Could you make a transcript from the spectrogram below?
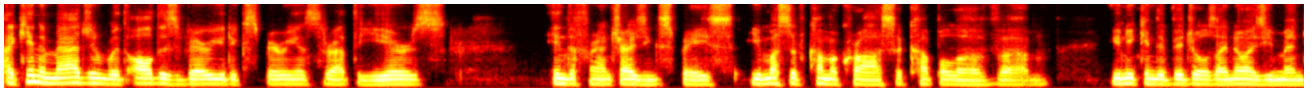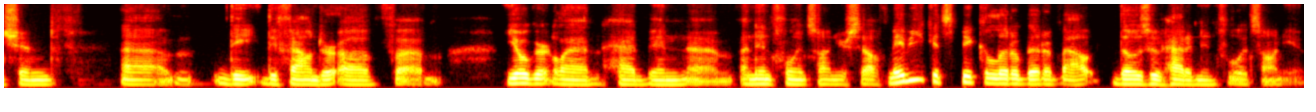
I can imagine with all this varied experience throughout the years in the franchising space, you must have come across a couple of um, unique individuals. I know, as you mentioned, um, the the founder of um, Yogurtland had been um, an influence on yourself. Maybe you could speak a little bit about those who've had an influence on you.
